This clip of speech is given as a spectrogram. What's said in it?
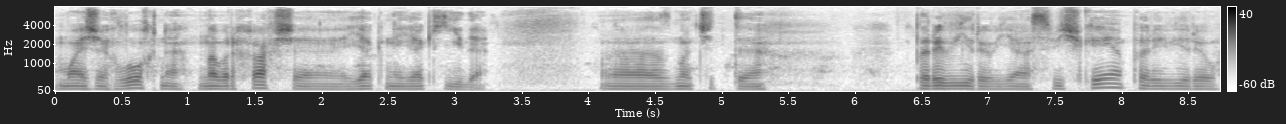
майже глохне, на верхах ще як не як їде. Е, значить, е, перевірив я свічки, перевірив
